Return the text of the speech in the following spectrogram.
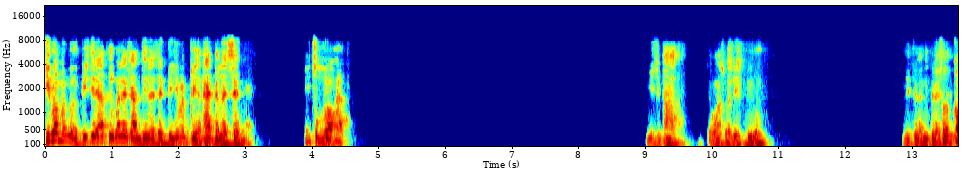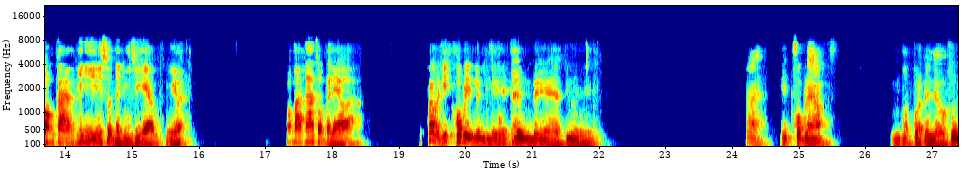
คิดว่ามันเหมือนปีที่แล้วคือไม่ได้การตีลายเซ็นปีนี้มันเปลี่ยนให้เป็นลายเซ็นวิทุทิกนกล่อง ย่ายี่สิบห้าแต่ว่าสวยดีดูนี่คืออันนี้คือชุดกองกลางที่ดีที่สุดใน UCL อย่างนี้ป่ะเพราะบาร์ท่าจบไปแล้วอะถ้าเราคิดครบอีกหนึ่งเบสหนึ่งเบสหนึ่งใช่คิดครบแล้วมันก็เปิดได้เร็วขึ้น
